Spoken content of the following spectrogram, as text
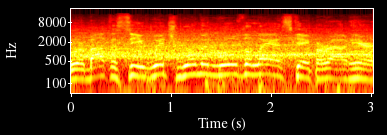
We're about to see which woman rules the landscape around here.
